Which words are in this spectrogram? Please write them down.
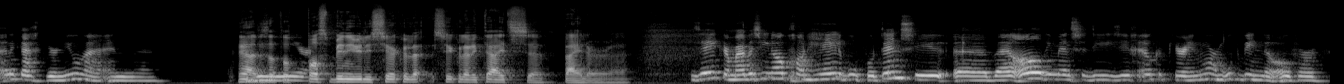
en dan krijg ik weer nieuwe. En, ja, dus dat, dat past binnen jullie circula circulariteitspijler. Zeker, maar we zien ook gewoon een heleboel potentie uh, bij al die mensen die zich elke keer enorm opwinden over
